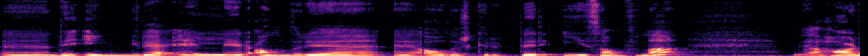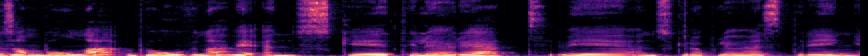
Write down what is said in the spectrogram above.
eh, de yngre eller andre eh, aldersgrupper i samfunnet. Vi har de samme behovene. Vi ønsker tilhørighet, vi ønsker å oppleve mestring.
